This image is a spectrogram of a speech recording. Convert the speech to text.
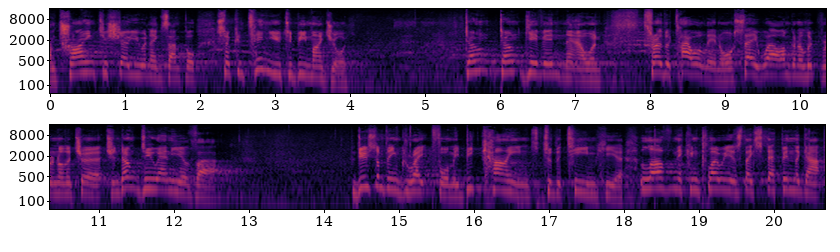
I'm trying to show you an example, so continue to be my joy. Don't, don't give in now and throw the towel in or say, Well, I'm going to look for another church. And don't do any of that. Do something great for me. Be kind to the team here. Love Nick and Chloe as they step in the gap.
